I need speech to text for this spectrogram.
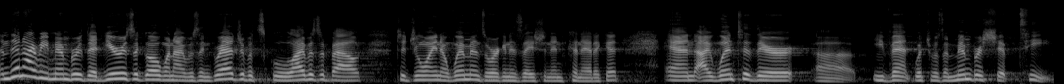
And then I remember that years ago when I was in graduate school, I was about to join a women's organization in Connecticut, and I went to their uh, event, which was a membership tea.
